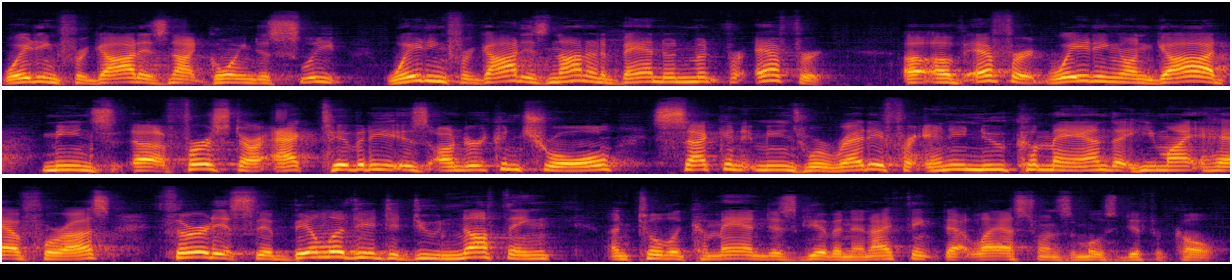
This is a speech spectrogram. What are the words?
Waiting for God is not going to sleep. Waiting for God is not an abandonment for effort. uh, of effort. Waiting on God means, uh, first, our activity is under control. Second, it means we're ready for any new command that He might have for us. Third, it's the ability to do nothing until the command is given. And I think that last one's the most difficult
